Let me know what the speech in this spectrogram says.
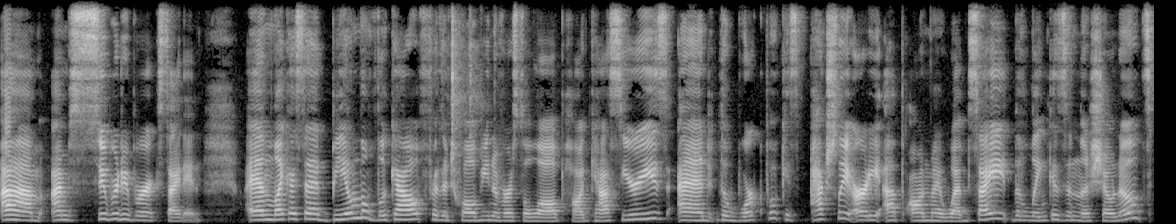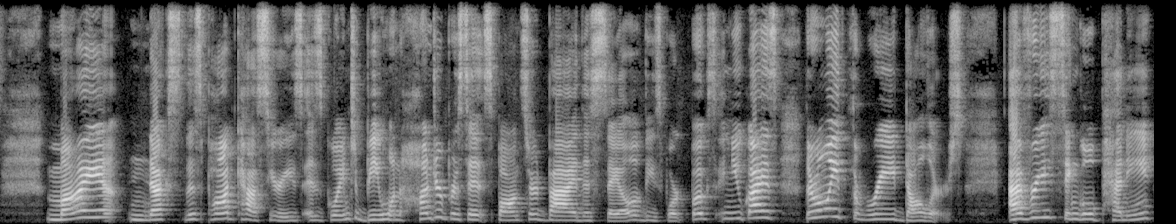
Um, I'm super duper excited. And like I said, be on the lookout for the 12 Universal Law podcast series. And the workbook is actually already up on my website. The link is in the show notes. My next, this podcast series is going to be 100% sponsored by the sale of these workbooks. And you guys, they're only $3. Every single penny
